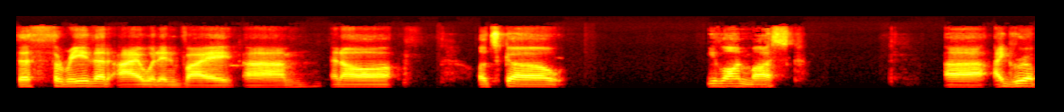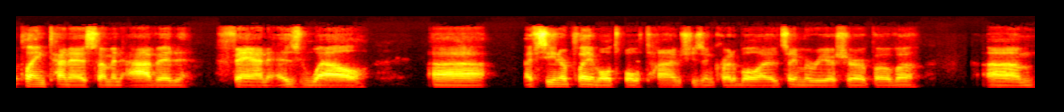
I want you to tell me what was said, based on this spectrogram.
the three that I would invite, um, and I'll let's go. Elon Musk. Uh, I grew up playing tennis, so I'm an avid fan as well. Uh, I've seen her play multiple times. She's incredible. I would say Maria Sharapova. Um,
